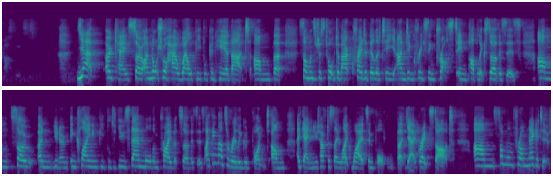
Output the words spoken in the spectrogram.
Trust in the system. Yeah, okay, so I'm not sure how well people can hear that, um, but someone's just talked about credibility and increasing trust in public services. Um, so, and, you know, inclining people to use them more than private services. I think that's a really good point. Um, again, you'd have to say, like, why it's important, but yeah, great start. Um, someone from negative.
